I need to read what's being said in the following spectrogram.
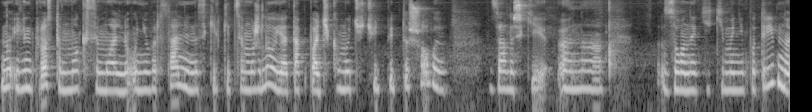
Ну і він просто максимально універсальний, наскільки це можливо. Я так пальчиками чуть-чуть підтушовую залишки е, на зони, які мені потрібно,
